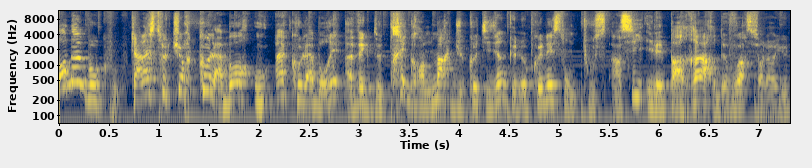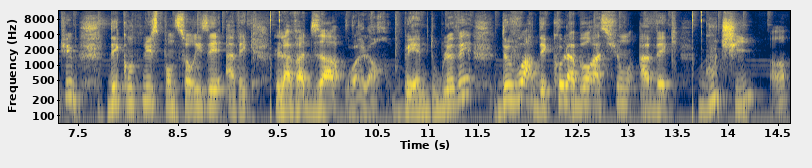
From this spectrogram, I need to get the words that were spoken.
on a beaucoup, car la structure collabore ou a collaboré avec de très grandes marques du quotidien que nous connaissons tous. Ainsi, il n'est pas rare de voir sur leur YouTube des contenus sponsorisés avec Lavazza ou alors BMW, de voir des collaborations avec Gucci, hein.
